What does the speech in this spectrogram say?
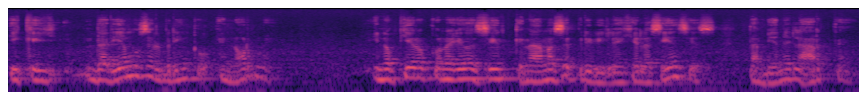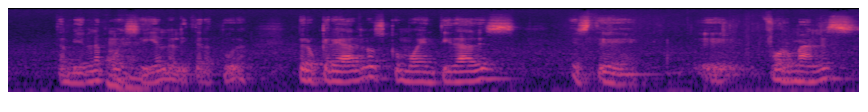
y que daríamos el brinco enorme. Y no quiero con ello decir que nada más se privilegia las ciencias, también el arte, también la poesía, la literatura, pero crearlos como entidades este, eh, formales.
